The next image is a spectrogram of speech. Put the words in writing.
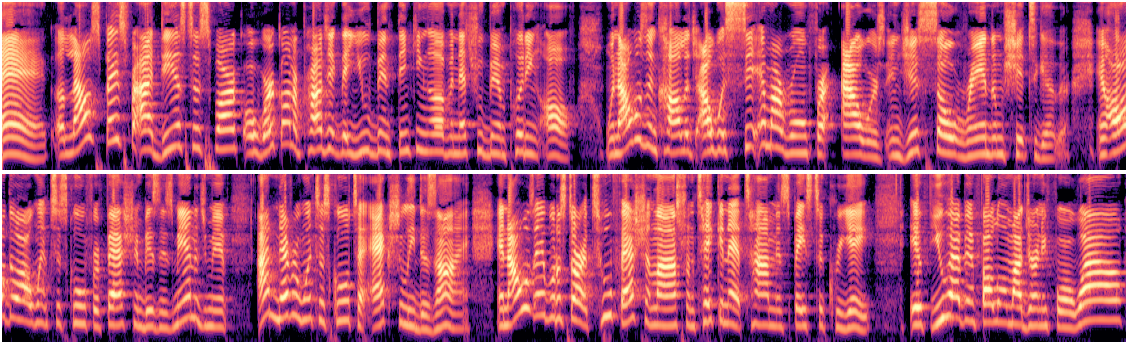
bag. Allow space for ideas to spark or work on a project that you've been thinking of and that you've been putting off. When I was in college, I would sit in my room for hours and just sew random shit together. And although I went to school for fashion business management, I never went to school to actually design. And I was able to start two fashion lines from taking that time and space to create. If you have been following my journey for a while,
